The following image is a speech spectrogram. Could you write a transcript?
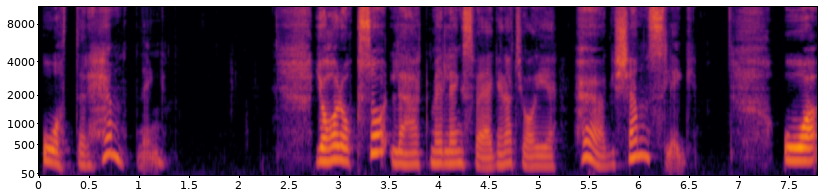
återhämtning. Jag har också lärt mig längs vägen att jag är högkänslig. Och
